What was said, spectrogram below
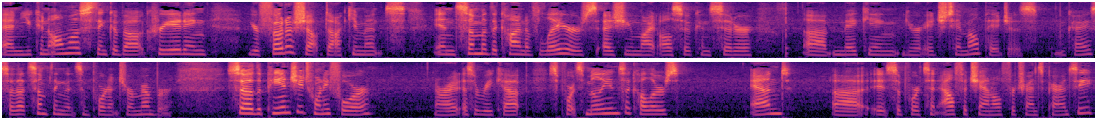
and you can almost think about creating your Photoshop documents in some of the kind of layers as you might also consider uh, making your HTML pages. Okay, so that's something that's important to remember. So the PNG 24, all right, as a recap, supports millions of colors and uh, it supports an alpha channel for transparency.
